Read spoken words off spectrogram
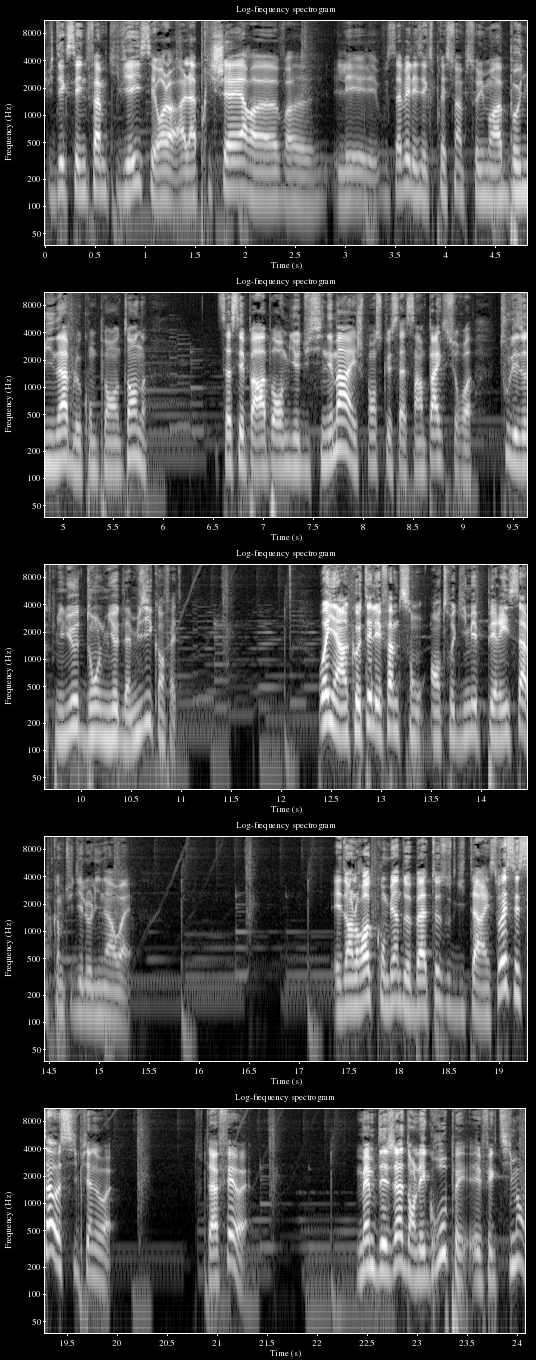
puis dès que c'est une femme qui vieillit, c'est voilà, elle a pris cher. Euh, vous savez, les expressions absolument abominables qu'on peut entendre. Ça, c'est par rapport au milieu du cinéma. Et je pense que ça s'impacte sur euh, tous les autres milieux, dont le milieu de la musique, en fait. Ouais, il y a un côté, les femmes sont entre guillemets périssables, comme tu dis, Lolina, ouais. Et dans le rock, combien de batteuses ou de guitaristes Ouais, c'est ça aussi, piano, ouais. Tout à fait, ouais. Même déjà dans les groupes, e-, effectivement.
